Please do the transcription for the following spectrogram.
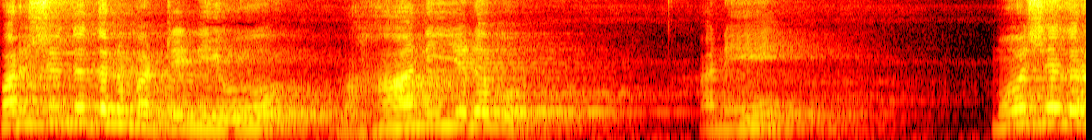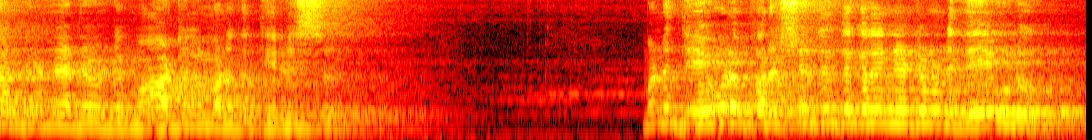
పరిశుద్ధతను బట్టి నీవు మహానీయుడవు అని మోసే అంటున్నటువంటి మాటలు మనకు తెలుసు. మన దేవుడు పరిశుద్ధత కలిగినటువంటి దేవుడు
